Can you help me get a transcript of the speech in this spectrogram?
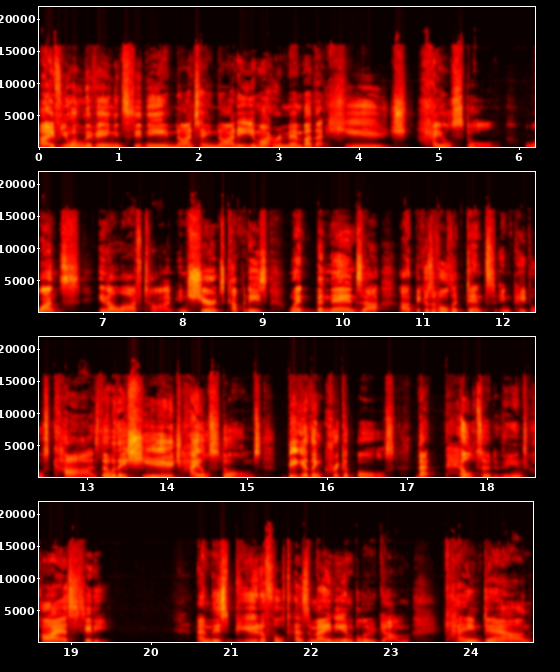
Uh, if you were living in Sydney in 1990, you might remember that huge hailstorm once in a lifetime. Insurance companies went bonanza uh, because of all the dents in people's cars. There were these huge hailstorms, bigger than cricket balls, that pelted the entire city. And this beautiful Tasmanian blue gum came down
